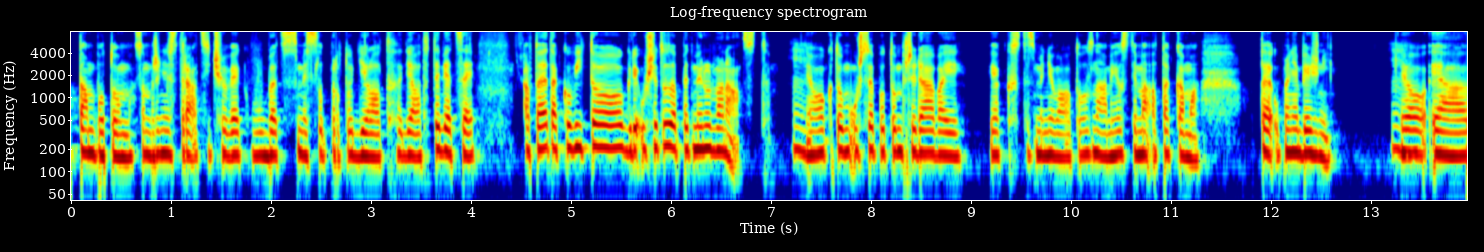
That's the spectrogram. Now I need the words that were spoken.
tam potom samozřejmě ztrácí člověk vůbec smysl pro to dělat, dělat ty věci. A to je takový to, kdy už je to za pět minut dvanáct. Hmm. Jo, k tomu už se potom přidávají, jak jste zmiňovala, toho známého s těma atakama. To je úplně běžný. Hmm. Jo, já,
